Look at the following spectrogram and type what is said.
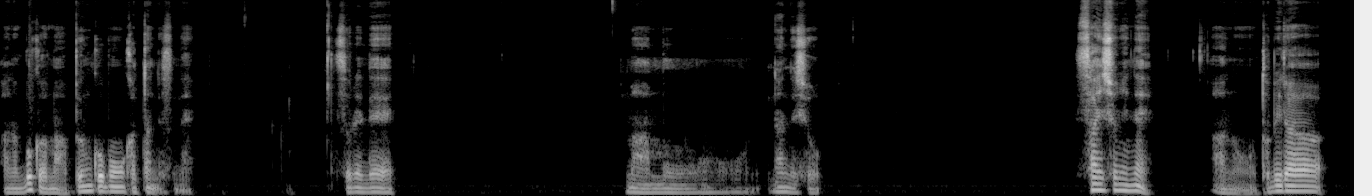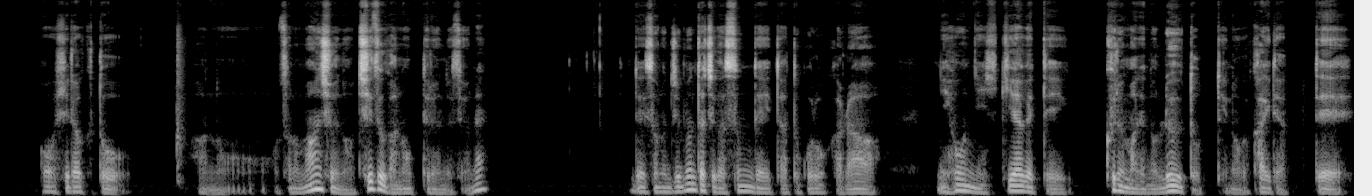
あの、僕はまあ文庫本を買ったんですね。それで、まあもう、なんでしょう。最初にね、あの、扉を開くと、あの、その満州の地図が載ってるんですよね。で、その自分たちが住んでいたところから日本に引き上げてくるまでのルートっていうのが書いてあって、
